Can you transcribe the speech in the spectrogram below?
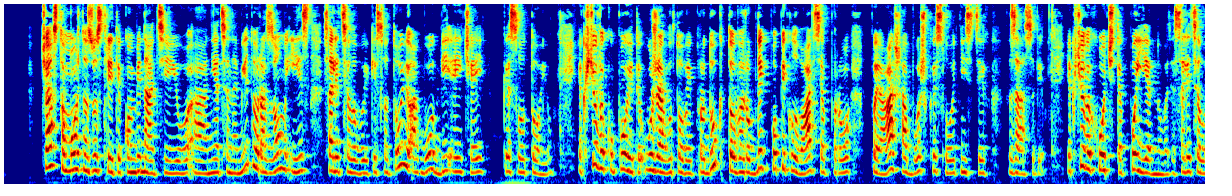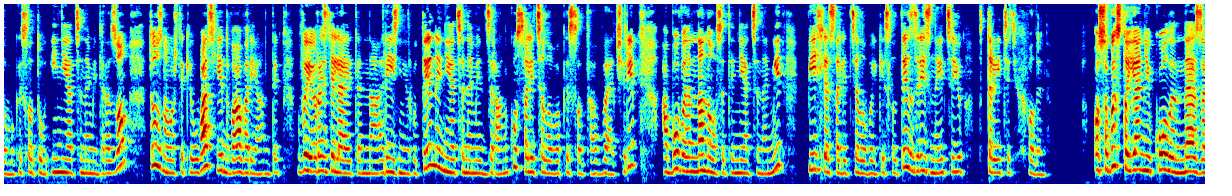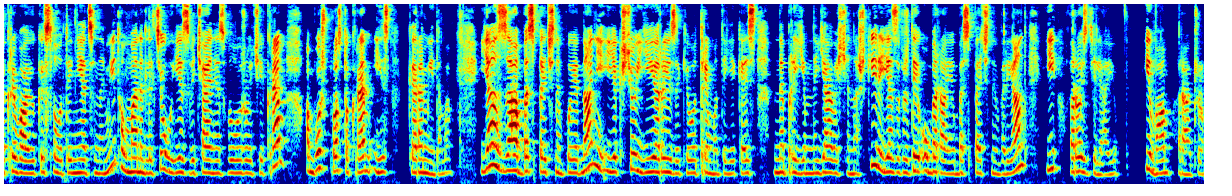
Часто можна зустріти комбінацію ніацинаміду разом із саліциловою кислотою або BHA кислотою. Якщо ви купуєте уже готовий продукт, то виробник попіклувався про pH або ж кислотність цих засобів. Якщо ви хочете поєднувати саліцилову кислоту і ніацинамід разом, то знову ж таки у вас є два варіанти. Ви розділяєте на різні рутини ніацинамід зранку, саліцилова кислота ввечері, або ви наносите ніацинамід після саліцилової кислоти з різницею в 30 хвилин. Особисто я ніколи не закриваю кислоти ніацинаміду, У мене для цього є звичайний зволожуючий крем або ж просто крем із керамідами. Я за безпечним поєднання, і якщо є ризики отримати якесь неприємне явище на шкірі, я завжди обираю безпечний варіант і розділяю. І вам раджу.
